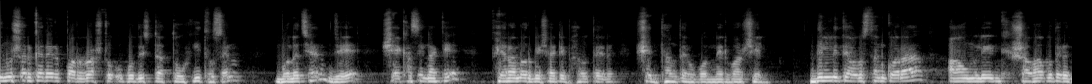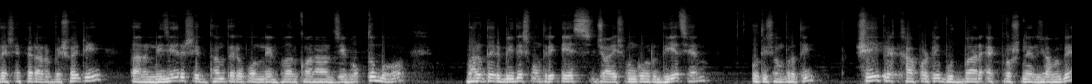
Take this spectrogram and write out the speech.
ইনু সরকারের পররাষ্ট্র উপদেষ্টা তৌহিদ হোসেন বলেছেন যে শেখ হাসিনাকে ফেরানোর বিষয়টি ভারতের সিদ্ধান্তের উপর নির্ভরশীল। দিল্লিতে অবস্থান করা আওয়ামী লীগ সভাপতির দেশে ফেরার বিষয়টি তার নিজের সিদ্ধান্তের উপর নির্ভর করার যে বক্তব্য ভারতের বিদেশমন্ত্রী এস জয়শঙ্কর দিয়েছেন, অতি সম্প্রতি সেই প্রেক্ষাপটে বুধবার এক প্রশ্নের জবাবে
